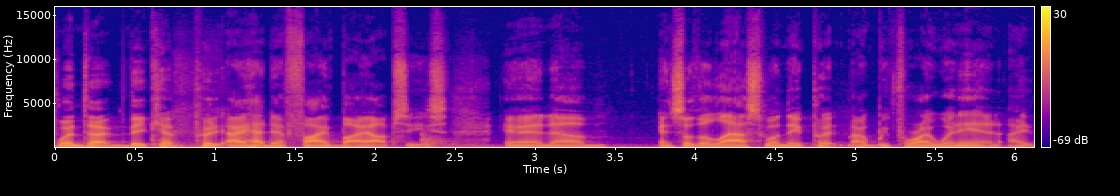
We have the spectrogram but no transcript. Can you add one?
one time they kept putting. I had to have five biopsies, and um, and so the last one they put uh, before I went in, I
